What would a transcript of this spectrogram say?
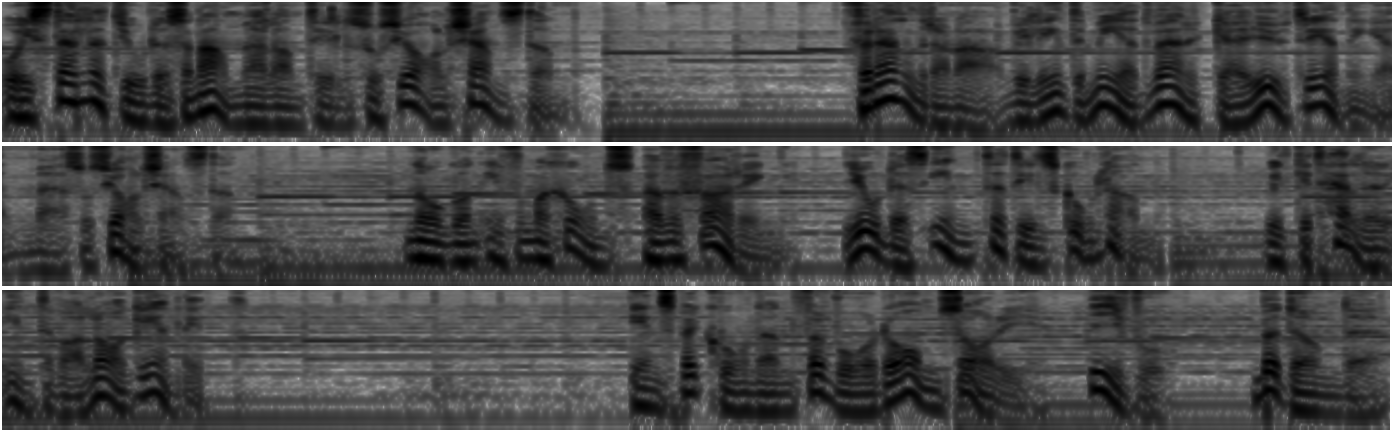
och istället gjordes en anmälan till socialtjänsten. Föräldrarna ville inte medverka i utredningen med socialtjänsten. Någon informationsöverföring gjordes inte till skolan, vilket heller inte var lagenligt. Inspektionen för vård och omsorg, IVO, bedömde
